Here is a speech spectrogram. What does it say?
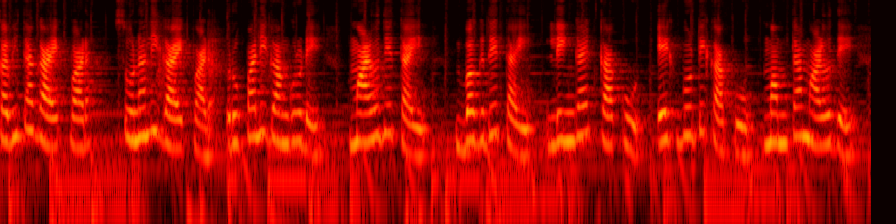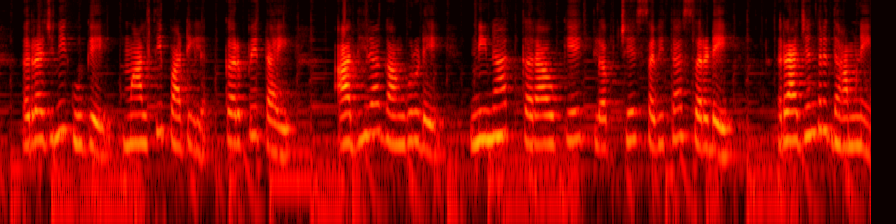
कविता गायकवाड सोनाली गायकवाड रुपाली गांगुर्डे माळोदेताई बगदेताई लिंगायत काकू एकबोटे काकू ममता माळोदे रजनी घुगे मालती पाटील करपेताई आधिरा गांगुर्डे निनाद करावके क्लबचे सविता सरडे राजेंद्र धामणे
